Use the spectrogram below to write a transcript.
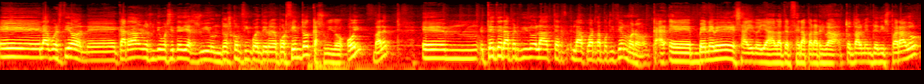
eh, la cuestión, eh, Cardano en los últimos 7 días ha subido un 2,59%, que ha subido hoy, ¿vale? Eh, Tether ha perdido la, cuarta posición, bueno, eh, BNB se ha ido ya a la tercera para arriba totalmente disparado.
